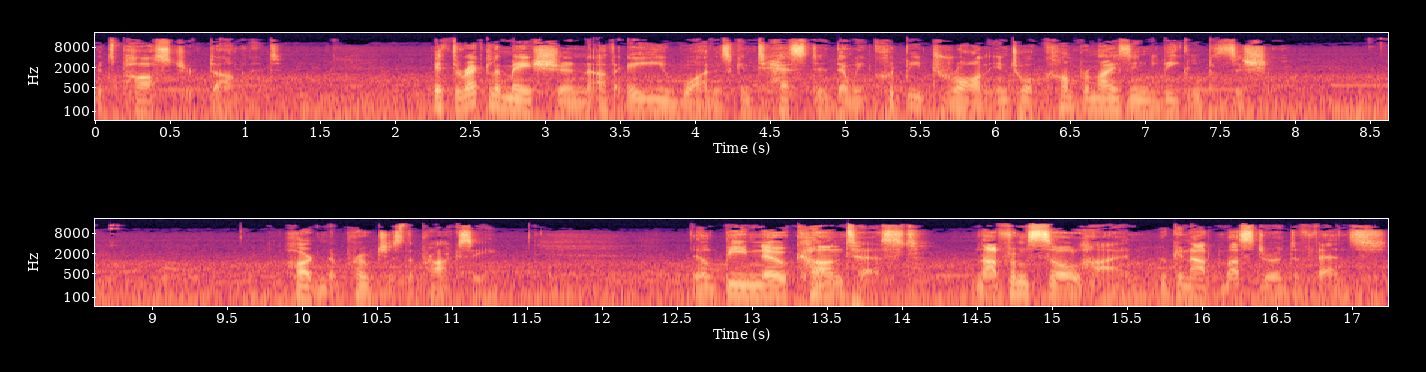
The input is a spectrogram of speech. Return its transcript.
its posture dominant. If the reclamation of AE1 is contested, then we could be drawn into a compromising legal position. Hardin approaches the proxy. There'll be no contest. Not from Solheim, who cannot muster a defense,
